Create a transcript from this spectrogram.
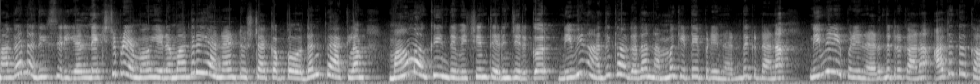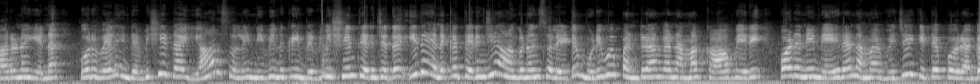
மகநதி சீரியல் நெக்ஸ்ட் பிரேமோ என்ன மாதிரியான ட்விஸ்டாக்க போகுதுன்னு பார்க்கலாம். மாமாவுக்கு இந்த விஷயம் தெரிஞ்சிருக்கு. நிவின் அதுக்காக தான் நம்ம கிட்ட இப்படி நடந்துக்கிட்டானா? நிவின் இப்படி நடந்துட்டு இருக்கானா அதுக்கு காரணம் என்ன? ஒருவேளை இந்த விஷயத்த யார் சொல்லி நிவினுக்கு இந்த விஷயம் தெரிஞ்சது? இது எனக்கு தெரிஞ்சே ஆகணும்னு சொல்லிட்டு முடிவு பண்றாங்க நம்ம காவேரி. உடனே நேராக நம்ம விஜய் கிட்ட போறாங்க.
